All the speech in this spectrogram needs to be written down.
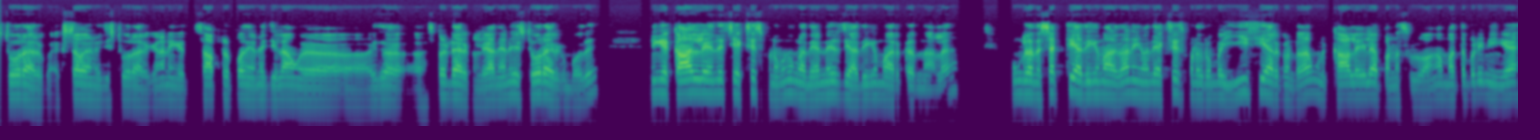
ஸ்டோராக இருக்கும். எக்ஸ்ட்ரா எனர்ஜி ஸ்டோராக இருக்கும். ஏன்னா நீங்கள் சாப்பிட்றப்போ அந்த எனர்ஜிலாம் அவங்க இது ஸ்ப்ரெட்டாக இருக்கும் இல்லையா? அந்த எனர்ஜி ஸ்டோராக இருக்கும்போது நீங்கள் காலையில் எழுந்திரிச்சு எக்ஸசைஸ் பண்ணும்போது உங்களுக்கு அந்த எனர்ஜி அதிகமாக இருக்கிறதுனால, உங்களுக்கு அந்த சக்தி அதிகமாக இருந்தால் நீங்கள் வந்து எக்ஸசைஸ் பண்ணுறது ரொம்ப ஈஸியாக இருக்குன்றதா உங்களுக்கு காலையில் பண்ண சொல்லுவாங்க. மற்றபடி நீங்கள்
